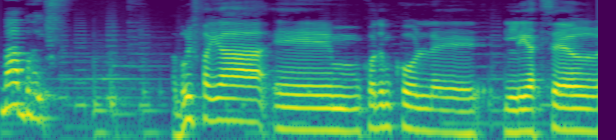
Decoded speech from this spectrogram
מה הבריף? הבריף היה אה, קודם כל לייצר,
